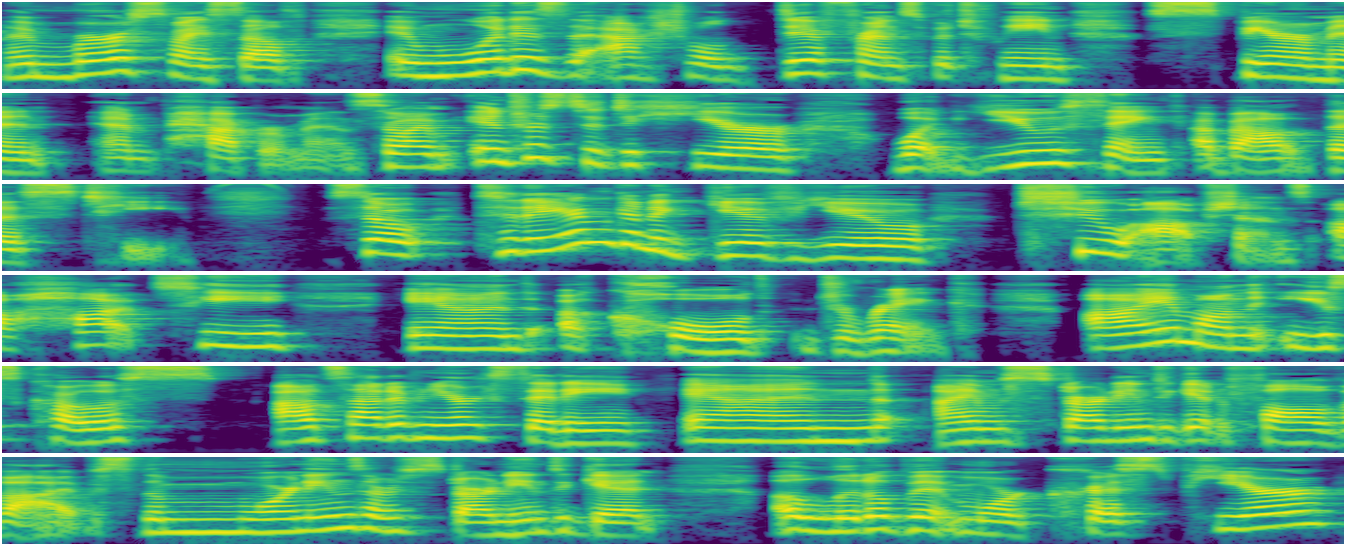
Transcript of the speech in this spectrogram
immerse myself in what is the actual difference between spearmint and peppermint. So I'm interested to hear what you think about this tea. So today I'm going to give you two options a hot tea and a cold drink. I am on the East Coast outside of New York City and I'm starting to get fall vibes. The mornings are starting to get a little bit more crisp here.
